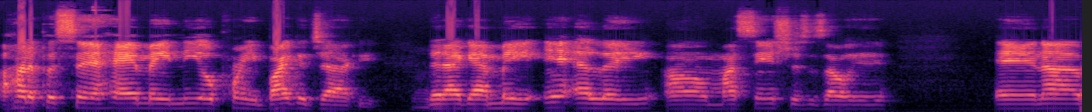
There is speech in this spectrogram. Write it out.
hundred percent handmade neoprene biker jacket that I got made in LA. Um, my seamstress is out here, and I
